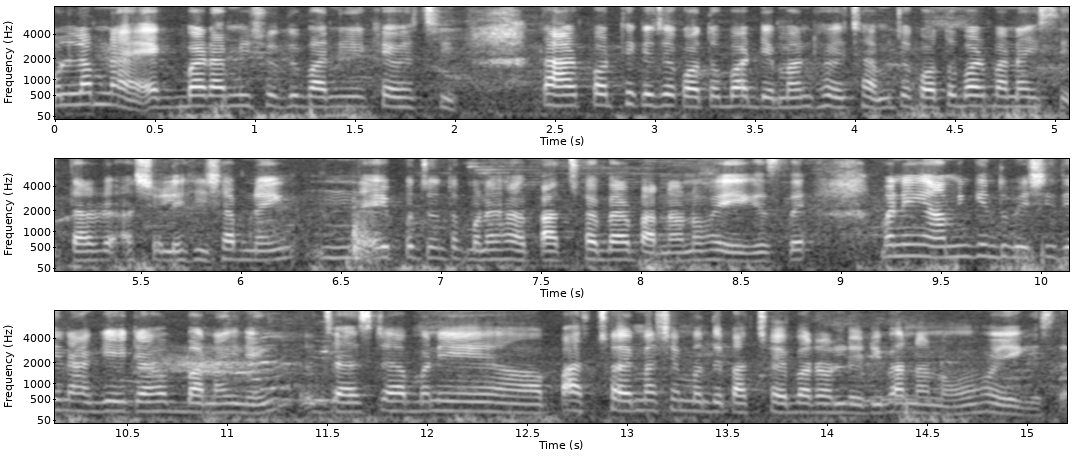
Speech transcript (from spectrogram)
বললাম না, একবার আমি শুধু বানিয়ে খেয়েছি, তারপর থেকে যে কতবার ডিমান্ড হয়েছে, আমি যে কতবার বানাইছি তার আসলে হিসাব নাই। এই পর্যন্ত মনে হয় পাঁচ, ছয়বার বানানো হয়ে গেছে। মানে আমি কিন্তু বেশি দিন আগে এটা বানাই নাই জাস্ট মানে পাঁচ, ছয় মাসের মধ্যে পাঁচ, ছয়বার অলরেডি বানানো হয়ে গেছে।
